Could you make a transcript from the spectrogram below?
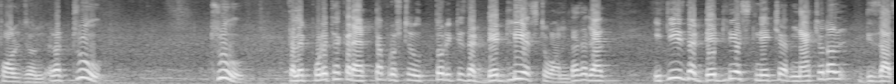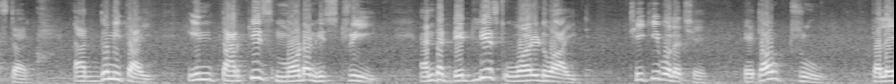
fault zone এটা ট্রু ট্রু তাহলে পড়ে থাকার একটা প্রশ্নের উত্তর it is the deadliest one দেখা যাক it is the deadliest nature natural disaster একদমই তাই in Turkish modern history and the deadliest worldwide ঠিকই বলেছে, এটাও ট্রু তাহলে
